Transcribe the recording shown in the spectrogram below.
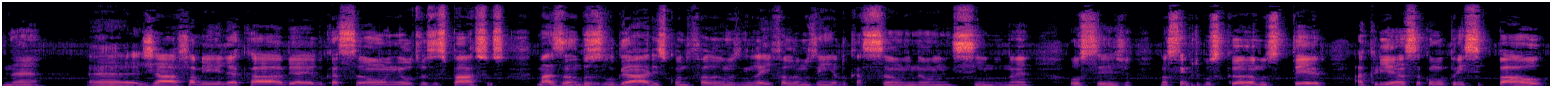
Né? É, já a família cabe a educação em outros espaços, mas ambos os lugares, quando falamos em lei, falamos em educação e não em ensino, né? Ou seja, nós sempre buscamos ter a criança como principal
